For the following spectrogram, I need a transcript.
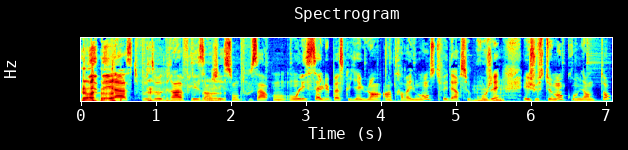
Vidéaste, photographes, les ingés sont tout ça, on, les salue parce qu'il y a eu un, travail monstre fait derrière ce projet. Mhm. Et justement, combien de temps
